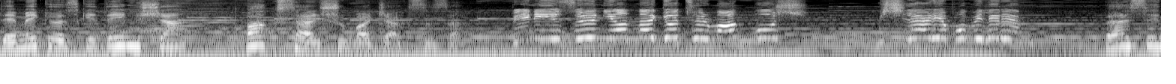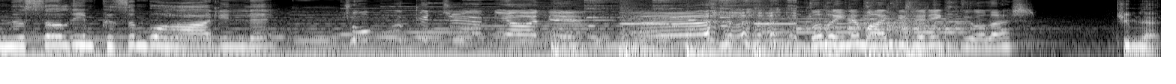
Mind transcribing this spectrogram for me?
Demek Özge'deymiş ha. Bak sen şu bacaksıza. Beni yüzüğün yanına götür Makbuş. Bir şeyler yapabilirim. Ben seni nasıl alayım kızım bu halinle? Çok mu küçüğüm yani? Balayına Maldivlere gidiyorlar. Kimler?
